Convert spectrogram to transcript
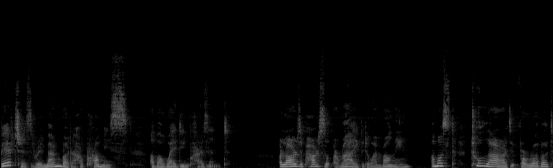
Beatrice remembered her promise of a wedding present. A large parcel arrived one morning, almost too large for Robert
